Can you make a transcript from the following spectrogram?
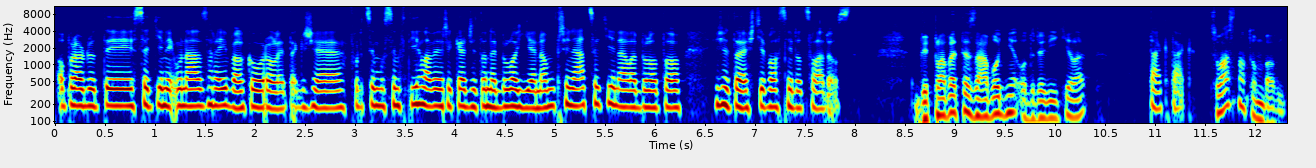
opravdu ty setiny u nás hrají velkou roli, takže furt si musím v té hlavě říkat, že to nebylo jenom 13 setin, ale bylo to, že to je ještě vlastně docela dost. Vyplavete závodně od 9 let? Tak, tak. Co vás na tom baví?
